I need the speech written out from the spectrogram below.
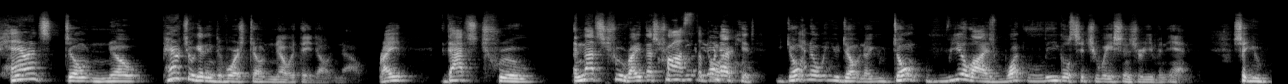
parents don't know. Parents who are getting divorced don't know what they don't know, right? That's true, and that's true, right? That's true. Across even the when you don't have kids. You don't Yeah. know what you don't know. You don't realize what legal situations you're even in. So you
